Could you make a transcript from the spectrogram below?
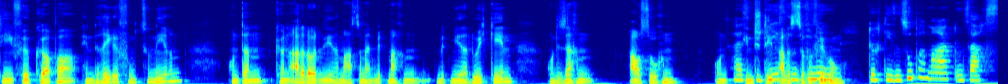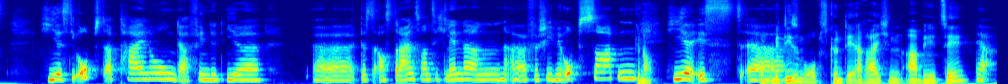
die für Körper in der Regel funktionieren. Und dann können alle Leute, die in der Mastermind mitmachen, mit mir da durchgehen und die Sachen aussuchen und Das heißt, ihnen steht alles zur Verfügung. durch diesen Supermarkt und sagst, hier ist die Obstabteilung, da findet ihr äh, das aus 23 Ländern äh, verschiedene Obstsorten. Genau. Hier ist äh, Und mit diesem Obst könnt ihr erreichen A, B, C. ja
